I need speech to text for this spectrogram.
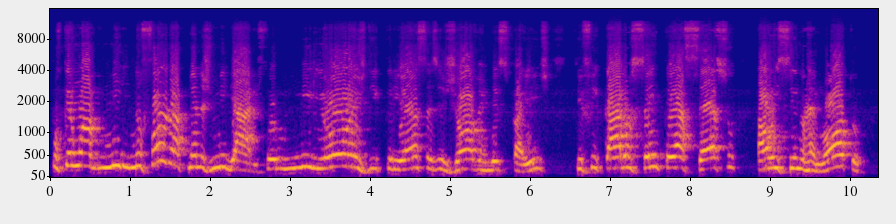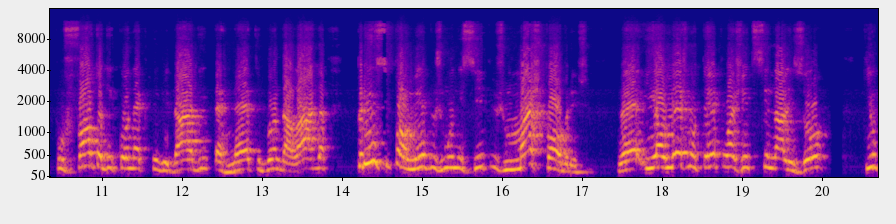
Porque uma, não foram apenas milhares, foram milhões de crianças e jovens desse país que ficaram sem ter acesso ao ensino remoto por falta de conectividade, internet, banda larga, principalmente nos municípios mais pobres. Né? E, ao mesmo tempo, a gente sinalizou que o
